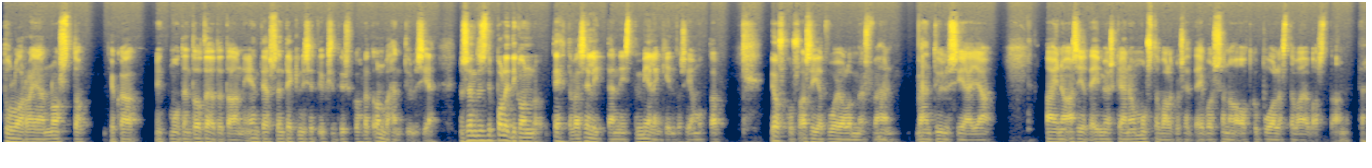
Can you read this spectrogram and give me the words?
tulorajan nosto, joka nyt muuten toteutetaan, niin entä jos sen tekniset yksityiskohdat on vähän tylsiä? No se on tietysti poliitikon tehtävä selittää niistä mielenkiintoisia, mutta joskus asiat voi olla myös vähän, vähän tylsiä ja aina asiat ei myöskään ole mustavalkoiset, ei voi sanoa, otko puolesta vai vastaan. Että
